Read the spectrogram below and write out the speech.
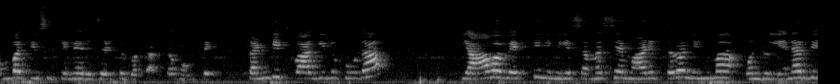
ಒಂಬತ್ತು ದಿವಸಕ್ಕೇ ರಿಸಲ್ಟು ಗೊತ್ತಾಗ್ತಾ ಹೋಗುತ್ತೆ. ಖಂಡಿತವಾಗಿಯೂ ಕೂಡ ಯಾವ ವ್ಯಕ್ತಿ ನಿಮಗೆ ಸಮಸ್ಯೆ ಮಾಡಿರ್ತಾರೋ, ನಿಮ್ಮ ಒಂದು ಎನರ್ಜಿ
